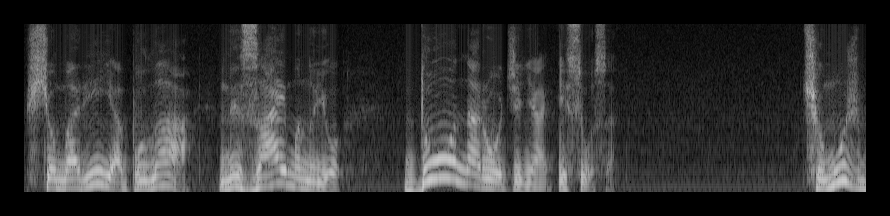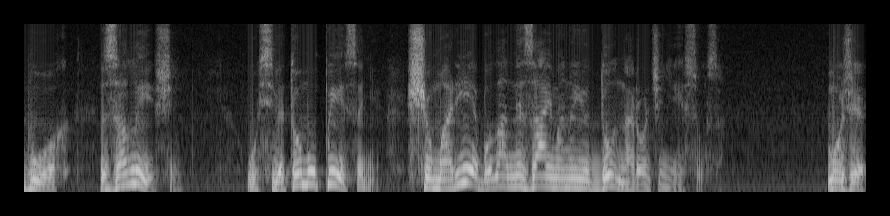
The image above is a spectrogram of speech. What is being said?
що Марія була незайманою до народження Ісуса. Чому ж Бог залишив у Святому Писанні, що Марія була незайманою до народження Ісуса? Може,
